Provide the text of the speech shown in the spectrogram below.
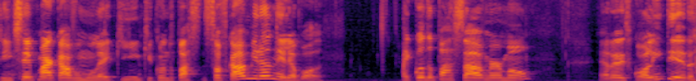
a gente sempre marcava um molequinho que quando passa, só ficava mirando nele a bola. Aí quando passava, meu irmão, era a escola inteira.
